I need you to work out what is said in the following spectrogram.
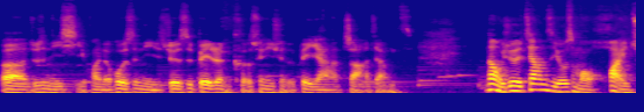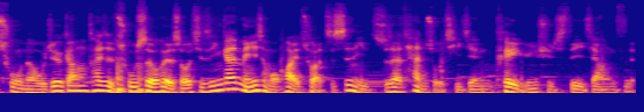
呃就是你喜欢的，或者是你觉得是被认可，所以你选择被压榨这样子。那我觉得这样子有什么坏处呢？我觉得刚刚开始出社会的时候，其实应该没什么坏处啊，只是你是在探索期间可以允许自己这样子。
